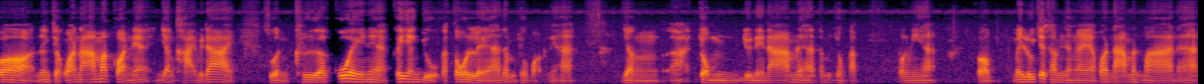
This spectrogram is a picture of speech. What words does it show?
ก็เนื่องจากว่าน้ำมื่อก่อนเนี่ยยังขายไม่ได้ ส่วนเครือกล้วยเนี่ยก็ยังอยู่กับต้นเลยฮะท่านผู้ชมครับเนี่ยฮะยังจมอยู่ในน้ำเลยฮะท่านผู้ชมครับตรงนี้ฮะก็ไม่รู้จะทำยังไงเพราะน้ำมันมานะฮะ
